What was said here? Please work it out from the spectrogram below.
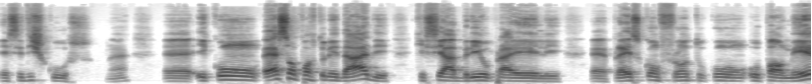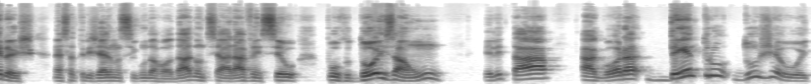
esse discurso. Né? É, e com essa oportunidade que se abriu para ele, é, para esse confronto com o Palmeiras, nessa 32 rodada, onde o Ceará venceu por 2 a 1 ele está agora dentro do G8.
